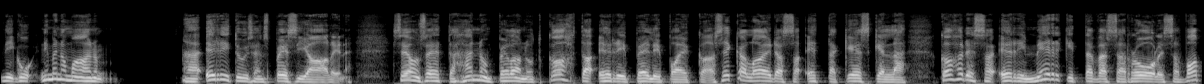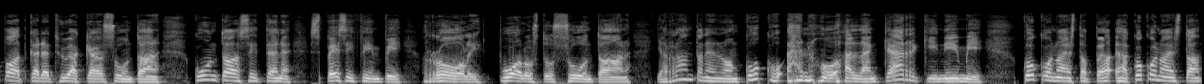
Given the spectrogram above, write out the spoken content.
niin kuin, nimenomaan Äh, erityisen spesiaalin. Se on se, että hän on pelannut kahta eri pelipaikkaa sekä laidassa että keskellä, kahdessa eri merkittävässä roolissa, vapaat kädet hyökkäyssuuntaan, kun taas sitten spesifimpi rooli puolustussuuntaan. Ja Rantanen on koko NHLn kärkinimi kokonaista, äh, kokonaista,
